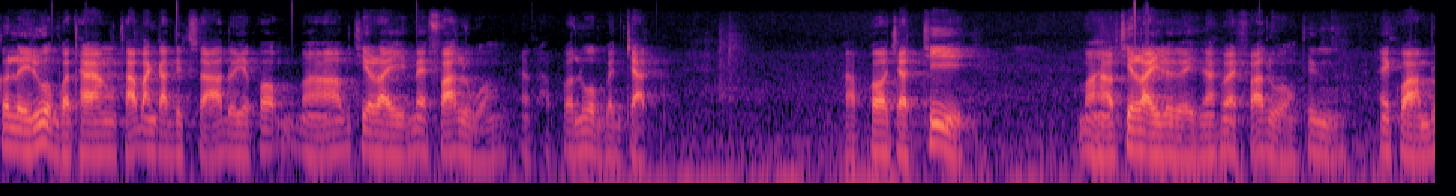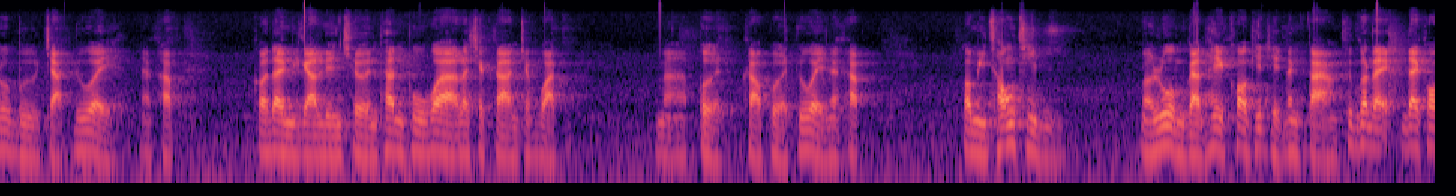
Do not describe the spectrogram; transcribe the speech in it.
ก็เลยร่วมกับทางสถาบันการศึกษา โดยเฉพาะมหาวิทยาลัยแม่ฟ้าหลวงนะครับ ก็ร่วมกันจัดครับก็จัดที่มหาวิทยาลัยเลยนะแม่ฟ้าหลวงซึ่งให้ความร่วมมือจัดด้วยนะครับ ก็ได้มีการเรียนเชิญท่านผู้ว่าราชการจังหวัดมาเปิดกล่าวเปิดด้วยนะครับ ก็มีท้องถิ่นมาร่วมกันให้ข้อคิดเห็นต่างๆ ซึ่งก็ได้ได้ข้อ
